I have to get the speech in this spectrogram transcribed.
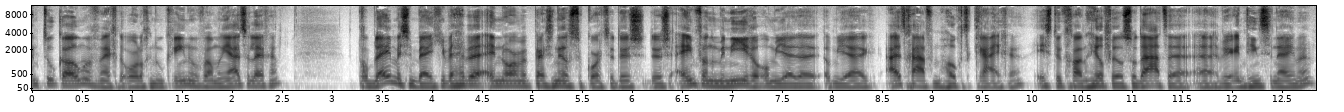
2% toekomen vanwege de oorlog in Oekraïne, hoeven we allemaal niet uit te leggen. Het probleem is een beetje, we hebben enorme personeelstekorten. Dus, dus een van de manieren om je, om je uitgaven omhoog te krijgen, is natuurlijk gewoon heel veel soldaten eh, weer in dienst te nemen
